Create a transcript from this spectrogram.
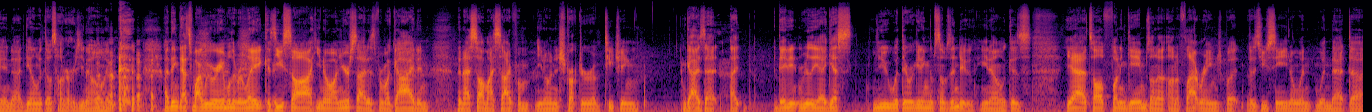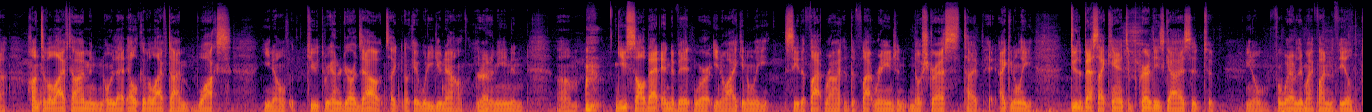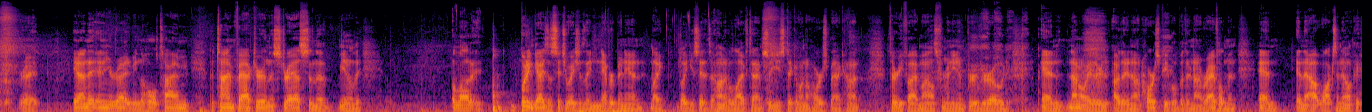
and uh, dealing with those hunters. You know, and I think that's why we were able to relate because you saw you know on your side as from a guide, and then I saw my side from you know an instructor of teaching guys that I they didn't really I guess knew what they were getting themselves into. You know, because yeah, it's all fun and games on a on a flat range, but as you see, you know, when when that uh, hunt of a lifetime and or that elk of a lifetime walks, you know, two three hundred yards out, it's like, okay, what do you do now? You know what I mean? And um, you saw that end of it, where you know I can only see the flat the flat range and no stress type. I can only do the best I can to prepare these guys to, to you know, for whatever they might find in the field. Right. Yeah, and, and you're right. I mean, the whole time, the time factor and the stress and the, you know, the, a lot of putting guys in situations they've never been in. Like, like you said, it's a hunt of a lifetime. So you stick them on a horseback hunt, 35 miles from any improved road, and not only are they, not horse people, but they're not riflemen, and and the out walks an elk.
